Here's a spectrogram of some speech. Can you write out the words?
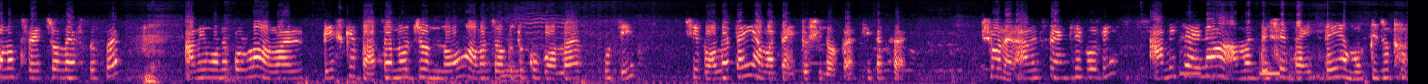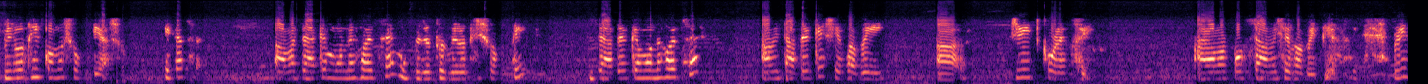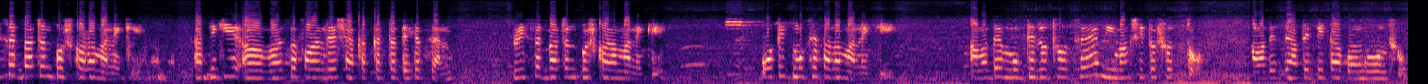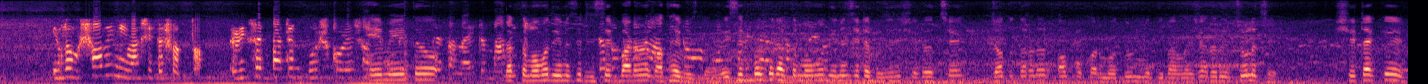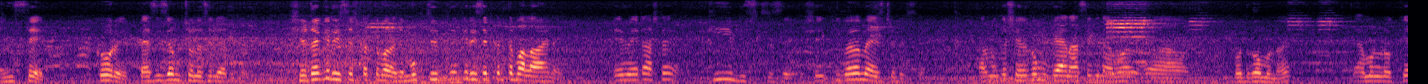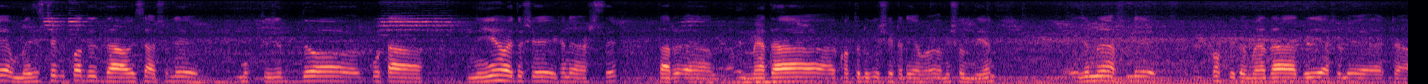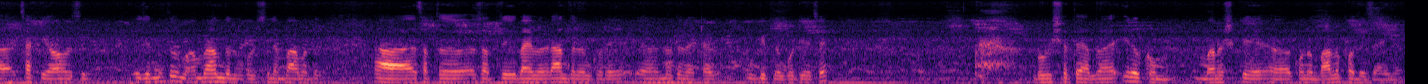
কোনো থ্রেট চলে আসতেছে। আমি মনে করব আমার দেশকে বাঁচানোর জন্য আমার যতটুকু বলা উচিত, সে বলাটাই আমার দায়িত্বশীলতা ঠিক আছে? শোনেন, আমি ফ্র্যাঙ্কলি বলি, আমি চাই না আমার দেশের দায়িত্বে মুক্তিযুদ্ধ বিরোধী কোনো শক্তি আসুক, ঠিক আছে? আমার যাকে মনে হয়েছে মুক্তিযুদ্ধ বিরোধী শক্তি, যাদেরকে মনে হয়েছে, আমি তাদেরকে সেভাবেই ট্রিট করেছি। আর আমার পোস্টে আমি সেভাবেই দিয়েছি। রিসেট বাটন পুশ করা মানে কি? আপনি কি ভয়েস অফ ওয়ার্ল্ডের সাক্ষাৎকারটা দেখেছেন? রিসেট বাটন পুশ করা মানে কি? অতীত মুছে ফেলা মানে কি? আমাদের মুক্তিযুদ্ধ হচ্ছে মীমাংসিত সত্য। আমাদের জাতির পিতা বঙ্গবন্ধু এগুলো সবই মীমাংসিত সত্য। রিসেট বাটন পুশ করে সব এই মেয়ে তো মুছে ফেলা, এটা মানে ডক্টর মোহাম্মদ ইউনুসের রিসেট বাড়ানোর কথাই বুঝলাম। রিসেট বলতে ডক্টর মোহাম্মদ ইউনুস যেটা বুঝেছি সেটা হচ্ছে যত ধরনের অপকর্ম দুর্নীতি বাংলাদেশে এতদিন চলেছে সেটাকে রিসেট করে প্যাসিজম চলেছিল এতদিন সেটাকে রিসেট করতে বলা হয়েছে, মুক্তিযুদ্ধকে রিসেট করতে বলা হয় নাই। এই মেয়েটা আসলে কী বুঝতেছে? সে কীভাবে ম্যাজিস্ট্রেট হয়েছে তার মধ্যে সেরকম জ্ঞান আছে কিনা আমার বোধগম্য নয়। এমন লোককে ম্যাজিস্ট্রেট পদে দেওয়া হয়েছে, আসলে মুক্তিযুদ্ধ কোটা নিয়ে হয়তো সে এখানে আসছে। তার মেধা কতটুকু সেটা নিয়ে আমার আমি সন্দিহান। এই জন্য আসলে প্রকৃত মেধা দিয়ে আসলে একটা চাকরি হওয়া উচিত। এই জন্য তো আমরা আন্দোলন করছিলাম বা আমাদের ছাত্র ছাত্রী ভাই বোনেরা আন্দোলন করে নতুন একটা বিপ্লব ঘটিয়েছে। ভবিষ্যতে আমরা এরকম মানুষকে কোনো ভালো পদে চাই না।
